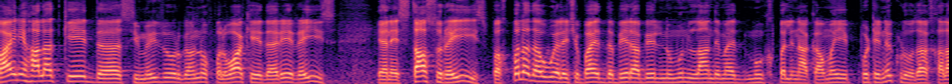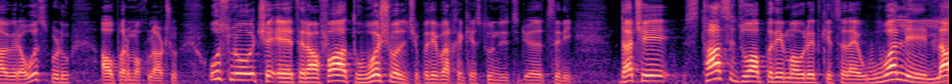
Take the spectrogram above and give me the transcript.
په عین حالت کې د سیمه ییزو ارګانونو خپلواکې ادارې رئیس یعنې ستاسو رئیس په خپله دا وویل چې باید د بېلا بېلو نومونو لاندې باید موږ خپلې ناکامۍ پټې نه کړو، دا خلاوې را وسپړو او پر مخ ولاړ شو. اوس نو چې اعترافات وشول چې په دې برخه کې ستونزې څه دي، دا چې ستاسې ځواب په دې مورد کې څه دی؟ ولې لا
